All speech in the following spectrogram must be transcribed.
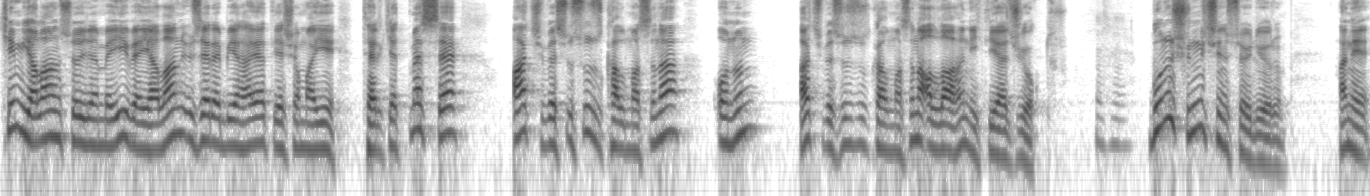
Kim yalan söylemeyi ve yalan üzere bir hayat yaşamayı terk etmezse aç ve susuz kalmasına onun aç ve susuz kalmasına Allah'ın ihtiyacı yoktur. Bunu şunun için söylüyorum. Hani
